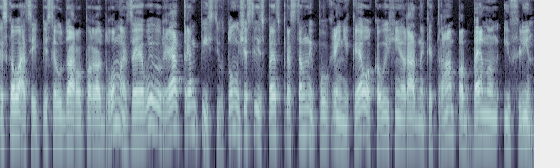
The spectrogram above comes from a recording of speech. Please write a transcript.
ескалації після удару по аеродромах заявив ряд трампістів, в тому числі спецпредставник по Україні Кело, колишні радники Трампа Беннон і Флін.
